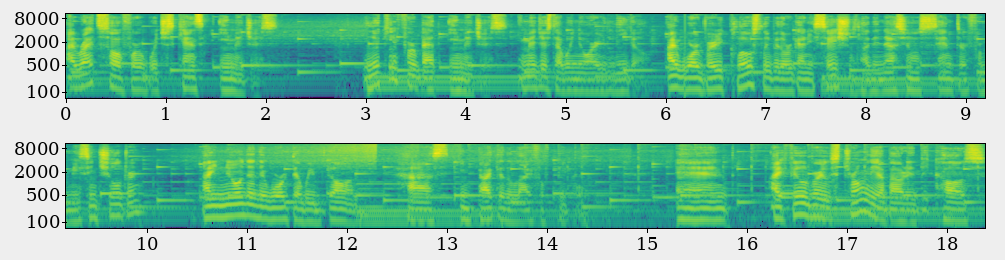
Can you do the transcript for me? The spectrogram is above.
I write software which scans images. Looking for bad images, images that we know are illegal. I work very closely with organizations like the National Center for Missing Children. I know that the work that we've done has impacted the life of people. And I feel very strongly about it because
